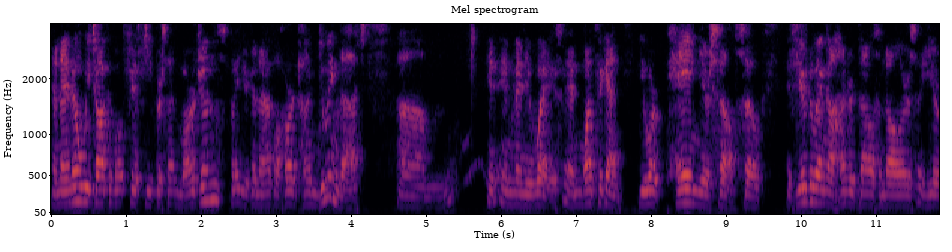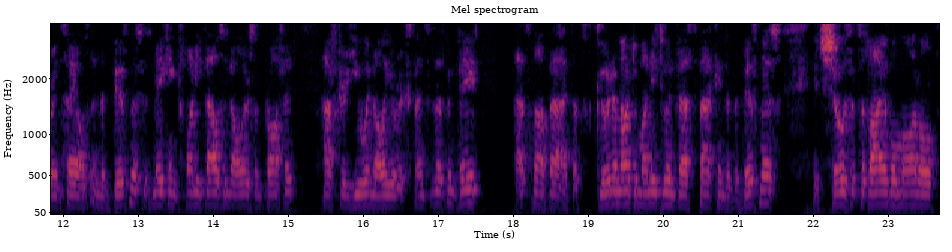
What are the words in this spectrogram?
And I know we talk about 50% margins, but you're going to have a hard time doing that um, in, in many ways. And once again, you are paying yourself. So if you're doing $100,000 a year in sales and the business is making $20,000 in profit after you and all your expenses have been paid, that's not bad. That's good amount of money to invest back into the business. It shows it's a viable model.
